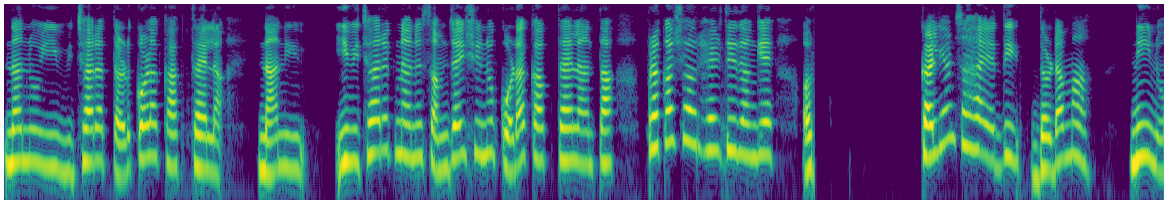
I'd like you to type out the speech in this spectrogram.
ನಾನು ಈ ವಿಚಾರ ತಡ್ಕೊಳಕ್ಕಾಗ್ತಾ ಇಲ್ಲ. ನಾನು ಈ ಈ ವಿಚಾರಕ್ಕೆ ನಾನು ಸಮಜಾಯಿಷಿನೂ ಕೊಡಕ್ಕಾಗ್ತಾ ಇಲ್ಲ ಅಂತ ಪ್ರಕಾಶ್ ಅವ್ರು ಹೇಳ್ತಿದ್ದಂಗೆ ಅವ್ರು ಕಲ್ಯಾಣ್ ಸಹ ಎದ್ದಿ ದೊಡ್ಡಮ್ಮ, ನೀನು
